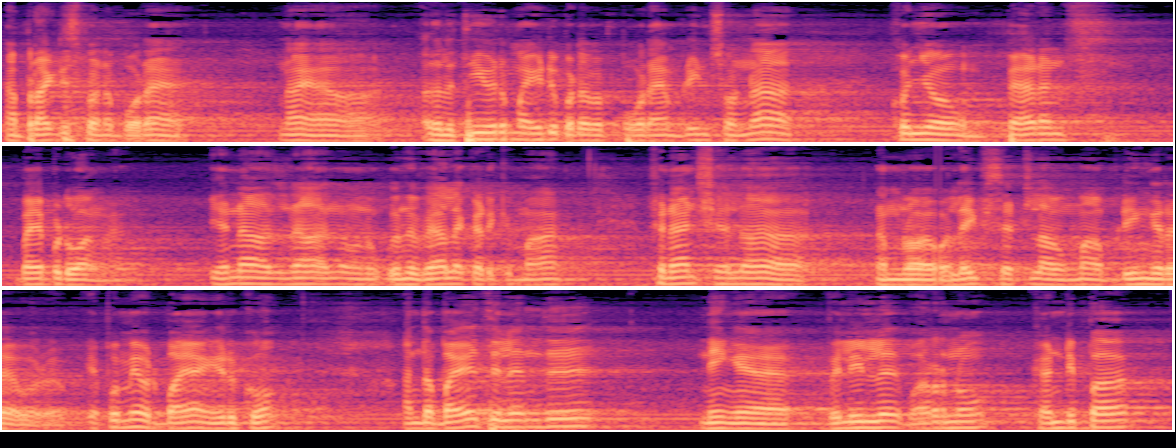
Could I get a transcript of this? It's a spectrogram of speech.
நான் ப்ராக்டிஸ் பண்ண போகிறேன் நான் அதில் தீவிரமாக ஈடுபட போகிறேன் அப்படின்னு சொன்னால் கொஞ்சம் பேரண்ட்ஸ் பயப்படுவாங்க. ஏன்னா அதனால் உனக்கு வந்து வேலை கிடைக்குமா? ஃபினான்ஷியலாக நம்ம லைஃப் செட்டில் ஆகுமா? அப்படிங்கிற ஒரு எப்போவுமே ஒரு பயம் இருக்கும். அந்த பயத்துலேருந்து நீங்கள் வெளியில் வரணும். கண்டிப்பாக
